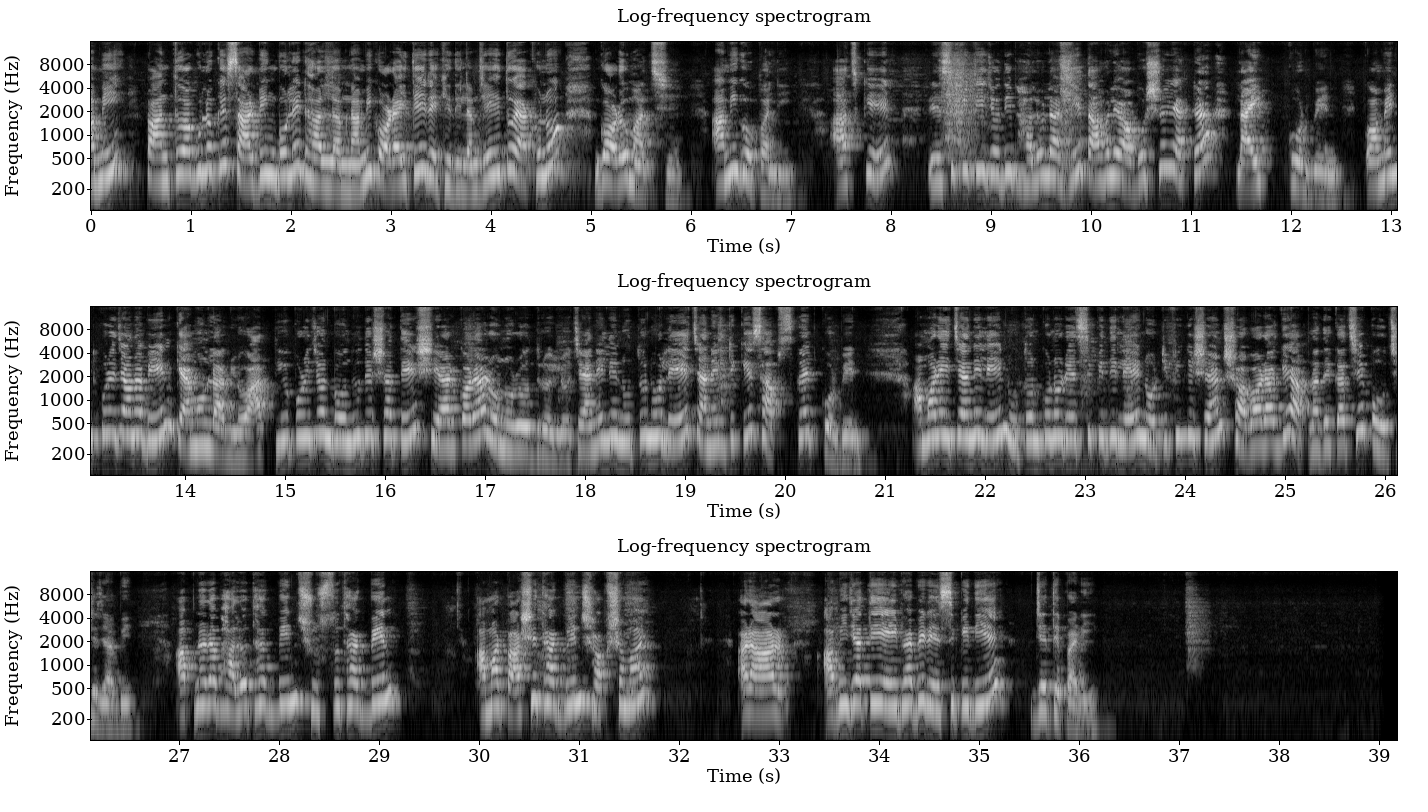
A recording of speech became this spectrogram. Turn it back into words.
আমি পান্তুয়াগুলোকে সার্ভিং বলে ঢাললাম না, আমি কড়াইতেই রেখে দিলাম, যেহেতু এখনও গরম আছে। আমি গোপালি, আজকের রেসিপিটি যদি ভালো লাগে, তাহলে অবশ্যই একটা লাইক করবেন। কমেন্ট করে জানাবেন কেমন লাগল। আত্মীয় পরিজন বন্ধুদের সাথে শেয়ার করার অনুরোধ রইল। চ্যানেলে নতুন হলে চ্যানেলটিকে সাবস্ক্রাইব করবেন। আমার এই চ্যানেলে নতুন কোনো রেসিপি দিলে নোটিফিকেশান সবার আগে আপনাদের কাছে পৌঁছে যাবে। আপনারা ভালো থাকবেন, সুস্থ থাকবেন, আমার পাশে থাকবেন সব সময় আর আর আমি যাতে এইভাবে রেসিপি দিয়ে যেতে পারি।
